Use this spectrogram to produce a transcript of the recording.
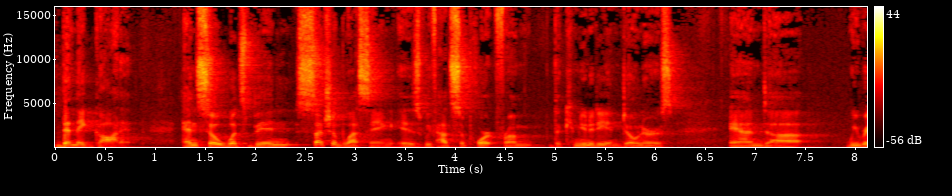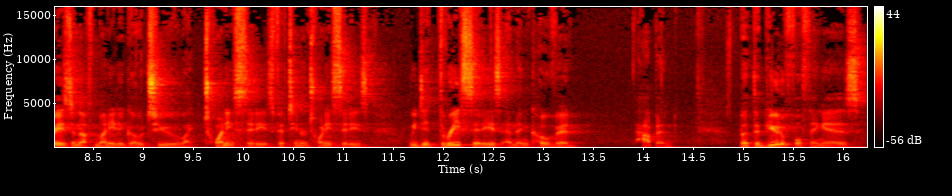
then they got it. And so, what's been such a blessing is we've had support from the community and donors, and uh, we raised enough money to go to like 20 cities, 15 or 20 cities. We did three cities, and then COVID happened. But the beautiful thing is,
